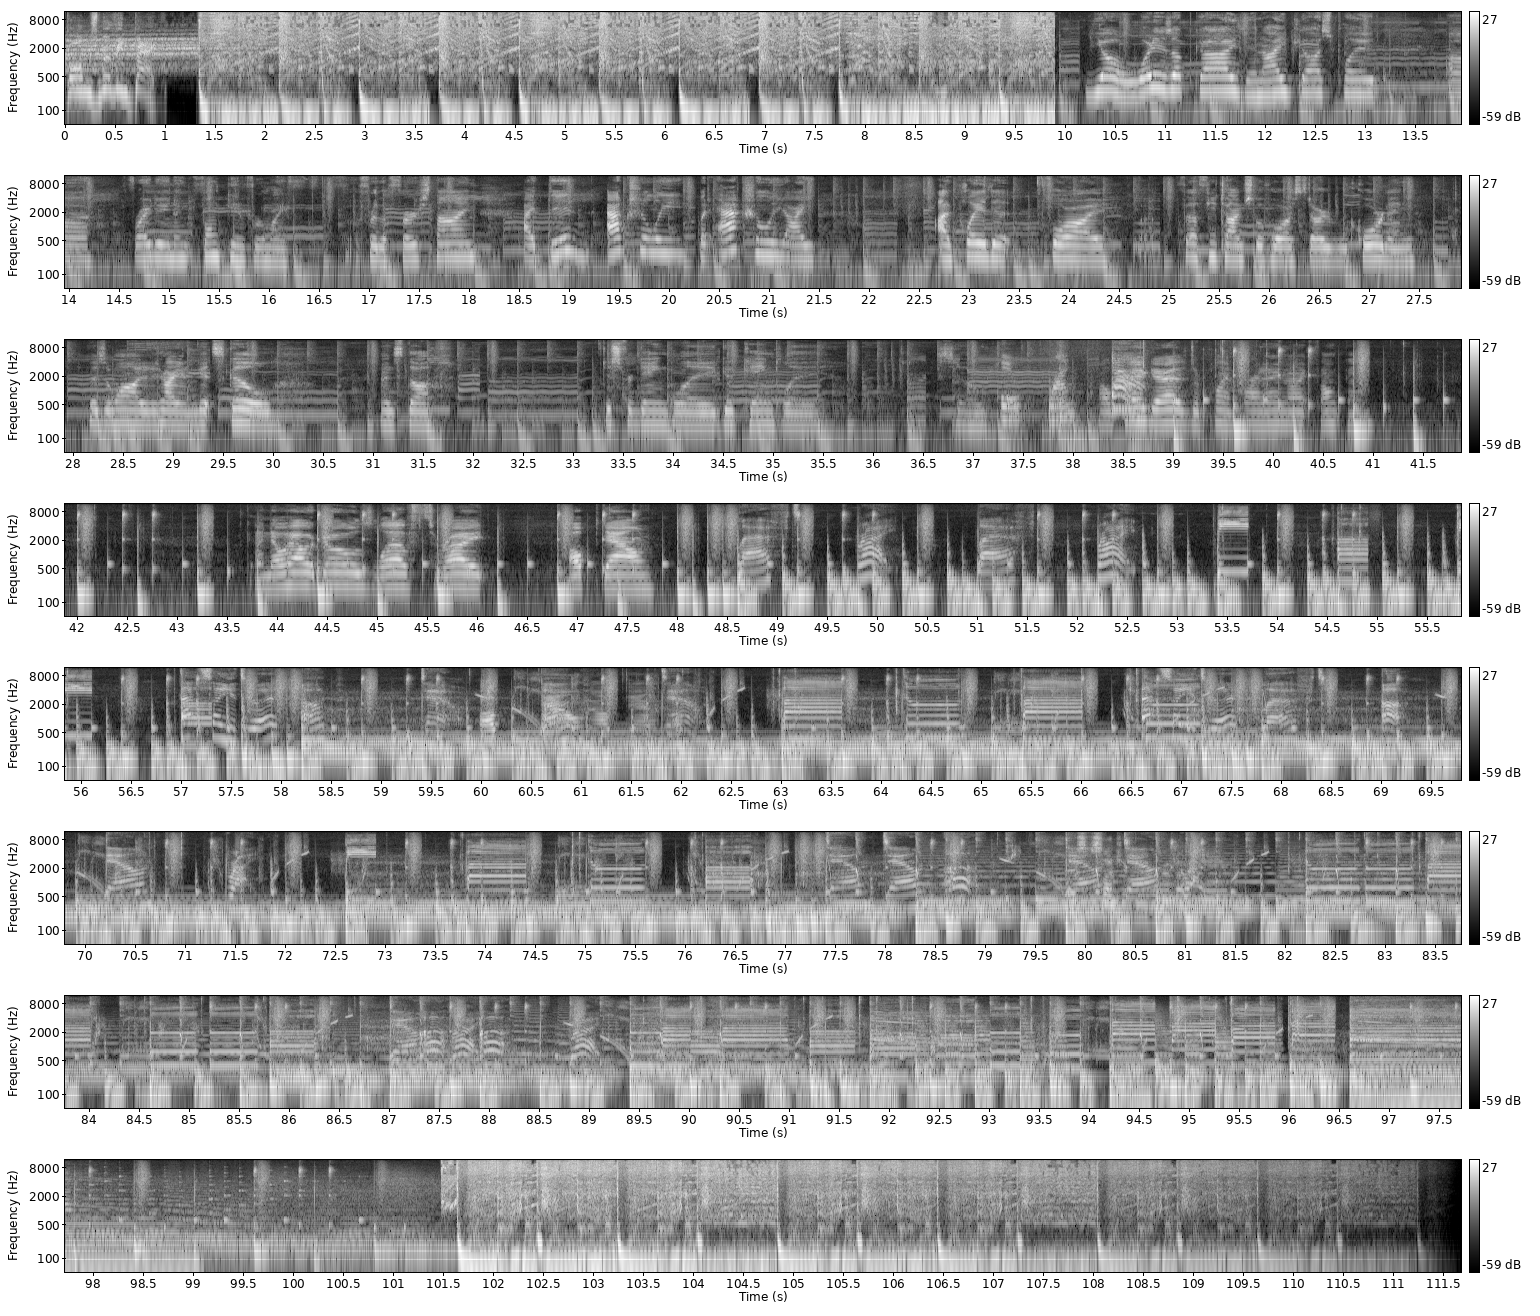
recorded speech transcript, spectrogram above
Bomb's moving back. Yo, what is up, guys? And I just played uh, Friday Night Funkin' for my for the first time. I did actually, but actually, I I played it before I a few times before I started recording because I wanted to try and get skilled and stuff. Just for gameplay, good gameplay. So. two, one. Okay, guys, they're playing Friday Night Funkin'. I know how it goes left, right, up, down. Left, up, down, up, down. down. That's how you do it. Left, up, down, right. Down, down, up. This is such a good one.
